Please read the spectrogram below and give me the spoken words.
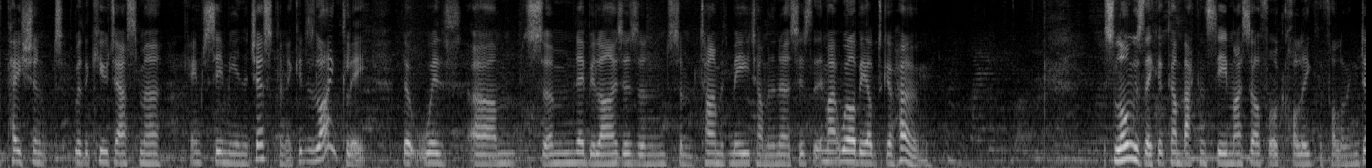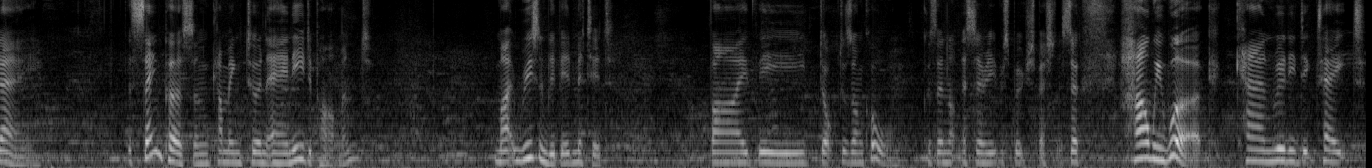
a patient with acute asthma came to see me in the chest clinic, it is likely that with um, some nebulizers and some time with me, time with the nurses, that they might well be able to go home as long as they could come back and see myself or a colleague the following day. The same person coming to an A&E department might reasonably be admitted by the doctors on call because they're not necessarily respiratory specialists. So, how we work can really dictate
